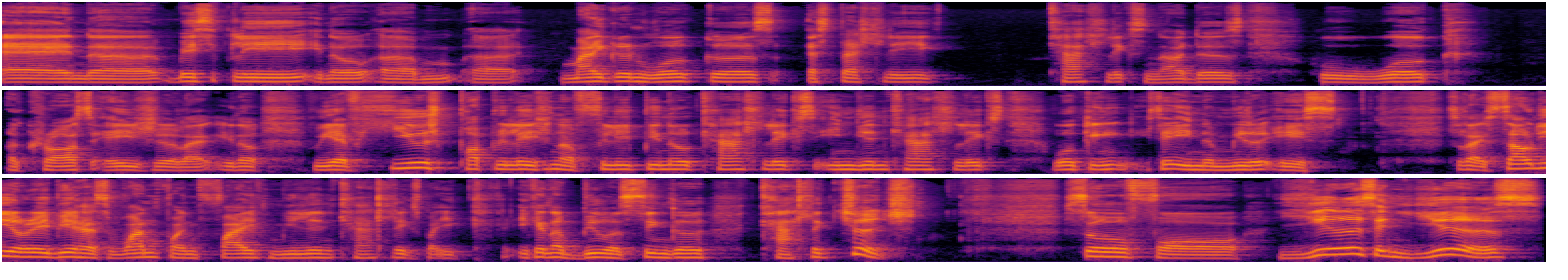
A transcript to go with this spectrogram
and uh, basically, you know, um, uh, migrant workers, especially Catholics and others who work across Asia. Like, you know, we have huge population of Filipino Catholics, Indian Catholics working, say, in the Middle East. So like Saudi Arabia has 1.5 million Catholics, but it, it cannot build a single Catholic church. So for years and years,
